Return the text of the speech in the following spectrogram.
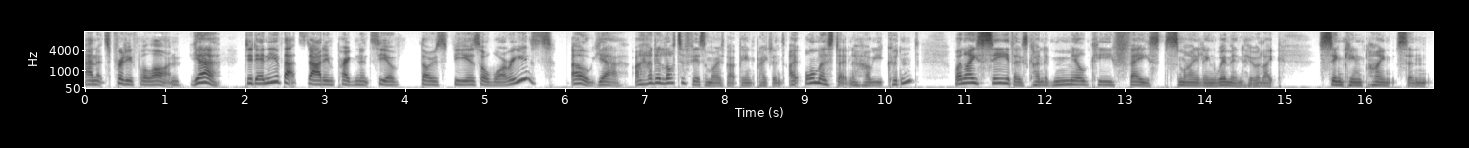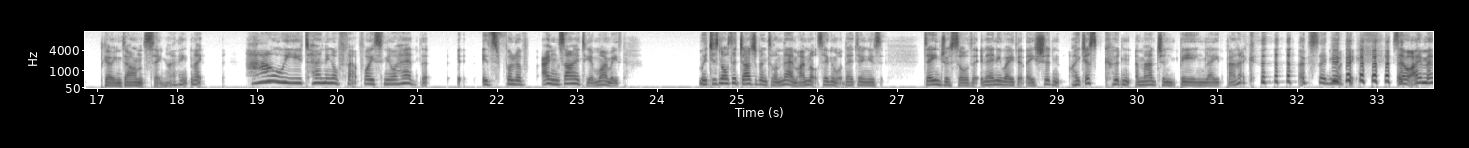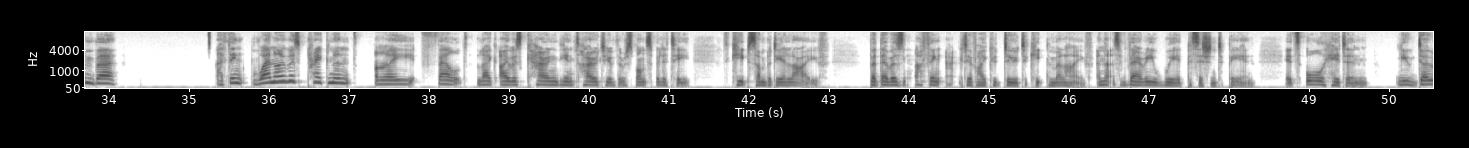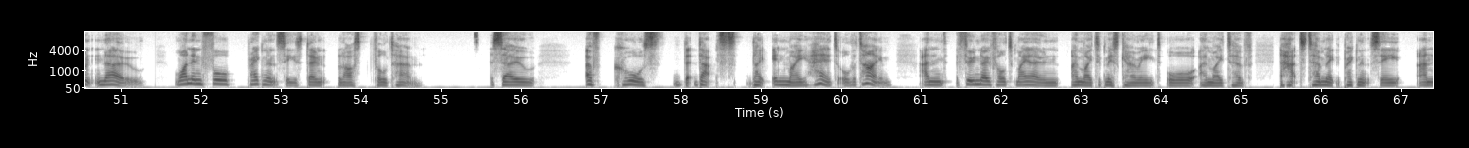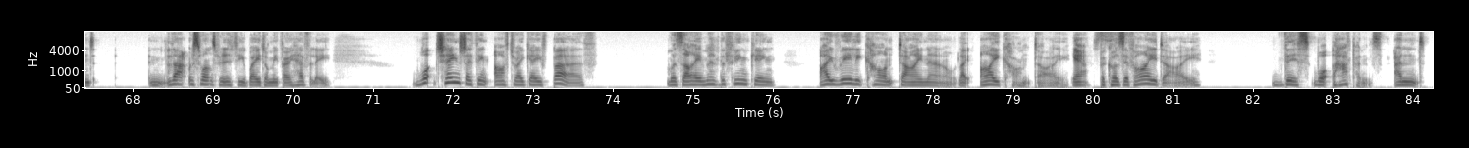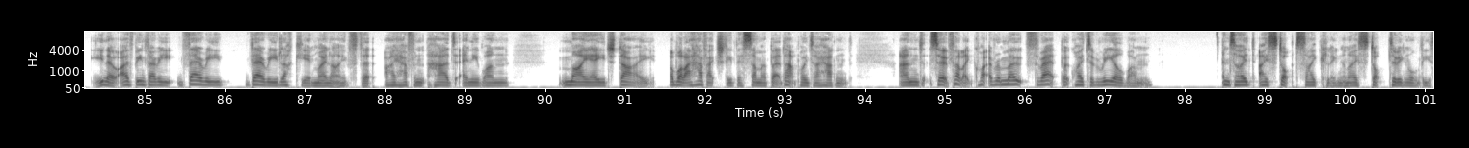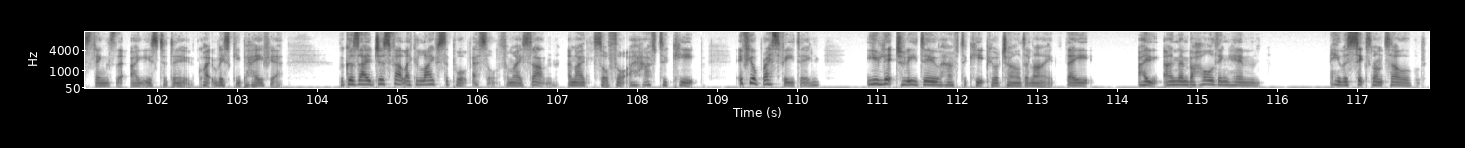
and it's pretty full on. Yeah. Did any of that start in pregnancy of those fears or worries? Oh, yeah. I had a lot of fears and worries about being pregnant. I almost don't know how you couldn't. When I see those kind of milky faced, smiling women who are like sinking pints and going dancing, I think, like, how are you turning off that voice in your head that is full of anxiety and worries? Which is not a judgment on them. I'm not saying that what they're doing is dangerous or that in any way that they shouldn't. I just couldn't imagine being laid back. So so I remember, I think when I was pregnant, I felt like I was carrying the entirety of the responsibility to keep somebody alive, but there was nothing active I could do to keep them alive. And that's a very weird position to be in. It's all hidden. You don't know. One in four pregnancies don't last full term. So, of course, th- that's like in my head all the time. And through no fault of my own, I might have miscarried or I might have had to terminate the pregnancy. And that responsibility weighed on me very heavily. What changed, I think, after I gave birth was I remember thinking, I really can't die now. Like I can't die. Yes. Because if I die, this what happens. And, you know, I've been very, very, very lucky in my life that I haven't had anyone my age die. Well, I have actually this summer, but at that point I hadn't. And so it felt like quite a remote threat, but quite a real one. And so I, I stopped cycling and I stopped doing all these things that I used to do, quite risky behavior because I just felt like a life support vessel for my son. And I sort of thought, I have to keep, if you're breastfeeding, you literally do have to keep your child alive. They, I, I remember holding him, he was six months old,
